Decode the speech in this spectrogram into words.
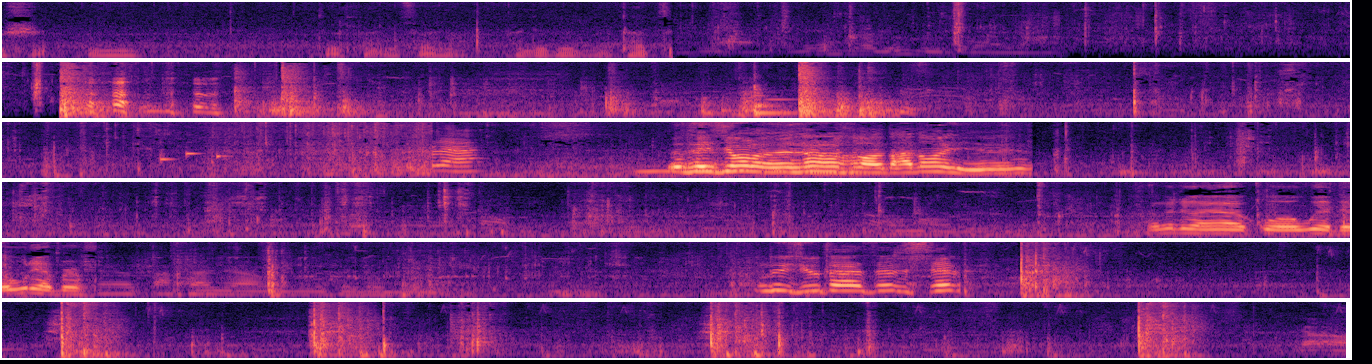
式。嗯，对了，你想想，看这个它自。不来。那太小了，那好大倒立。那个这个过五这五月份。那就他这是。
